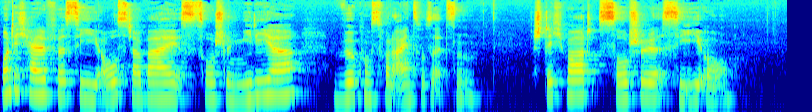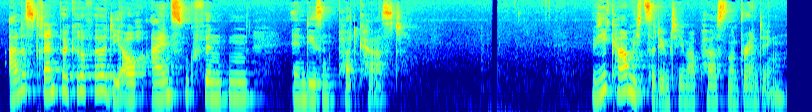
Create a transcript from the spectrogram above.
und ich helfe CEOs dabei, Social Media wirkungsvoll einzusetzen. Stichwort Social CEO. Alles Trendbegriffe, die auch Einzug finden in diesen Podcast. Wie kam ich zu dem Thema Personal Branding?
